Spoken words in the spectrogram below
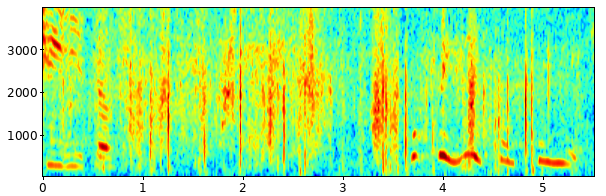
чиї-то. Ух ти, їх там стоїть.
